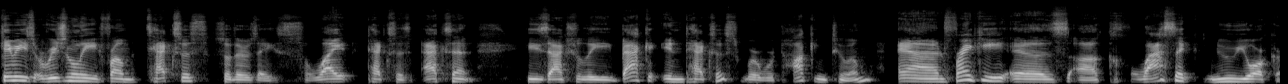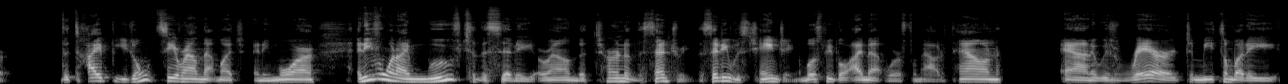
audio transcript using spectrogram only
Kimmy's originally from Texas, so there's a slight Texas accent. He's actually back in Texas where we're talking to him. And Frankie is a classic New Yorker, the type you don't see around that much anymore. And even when I moved to the city around the turn of the century, the city was changing. Most people I met were from out of town. And it was rare to meet somebody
